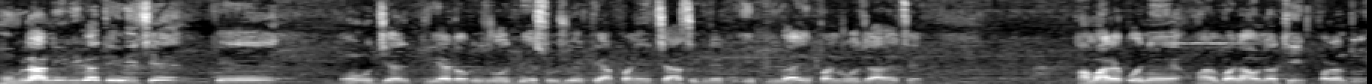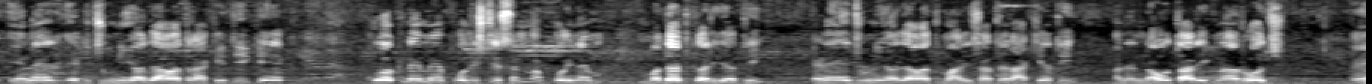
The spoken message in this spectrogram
હુમલાની વિગત એવી છે કે હું જે પ્રિયા ટોકીઝ રોજ બેસું છું ત્યાં પણ એ ચા સિગરેટ, એ પીવા એ પણ રોજ આવે છે. અમારે કોઈને અણબનાવ નથી, પરંતુ એને એક જૂની અદાવત રાખી હતી કે એક કોઈકને મેં પોલીસ સ્ટેશનમાં કોઈને મદદ કરી હતી. એણે એ જૂની અદાવત મારી સાથે રાખી હતી અને નવ તારીખના રોજ એ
